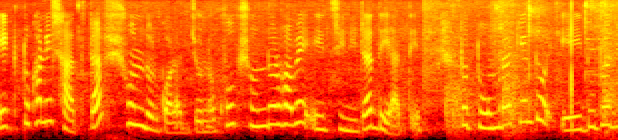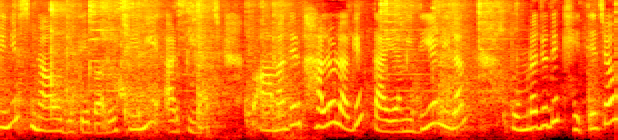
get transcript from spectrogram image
একটুখানি স্বাদটা সুন্দর করার জন্য, খুব সুন্দর হবে এই চিনিটা দেয়াতে। তো তোমরা কিন্তু এই দুটো জিনিস নাও দিতে পারো, চিনি আর পেঁয়াজ। তো আমাদের ভালো লাগে, তাই আমি দিয়ে নিলাম। তোমরা যদি খেতে চাও,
